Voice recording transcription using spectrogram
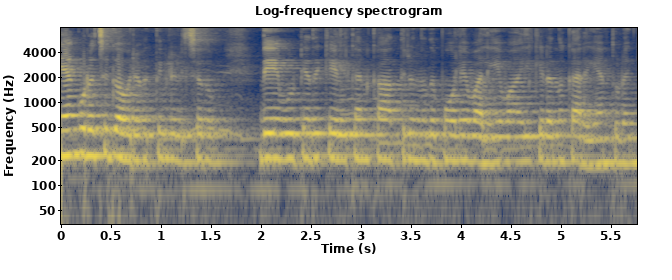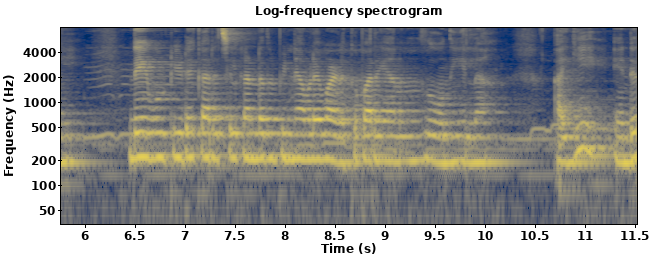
ഞാൻ കുറച്ച് ഗൗരവത്തിൽ വിളിച്ചതും ദേവൂട്ടി അത് കേൾക്കാൻ കാത്തിരുന്നത് പോലെ വലിയ വായിൽ കിടന്നു കരയാൻ തുടങ്ങി. ദേവൂട്ടിയുടെ കരച്ചിൽ കണ്ടതും പിന്നെ അവളെ വഴക്ക് പറയാനൊന്നും തോന്നിയില്ല. അയ്യേ എന്റെ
